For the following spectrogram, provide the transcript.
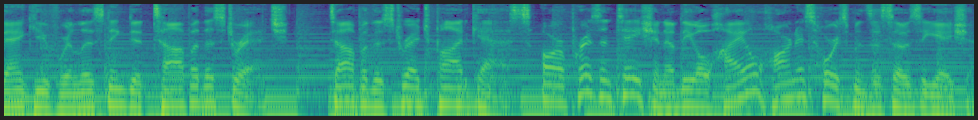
Thank you for listening to Top of the Stretch. Top of the Stretch podcasts are a presentation of the Ohio Harness Horsemen's Association.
